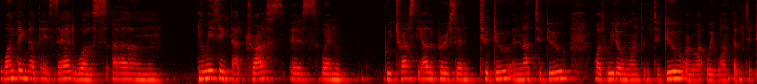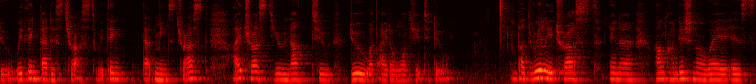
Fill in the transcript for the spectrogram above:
one thing that they said was um, we think that trust is when we trust the other person to do and not to do what we don't want them to do or what we want them to do. We think that is trust. We think that means trust. I trust you not to do what I don't want you to do. But really trust in a unconditional way is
